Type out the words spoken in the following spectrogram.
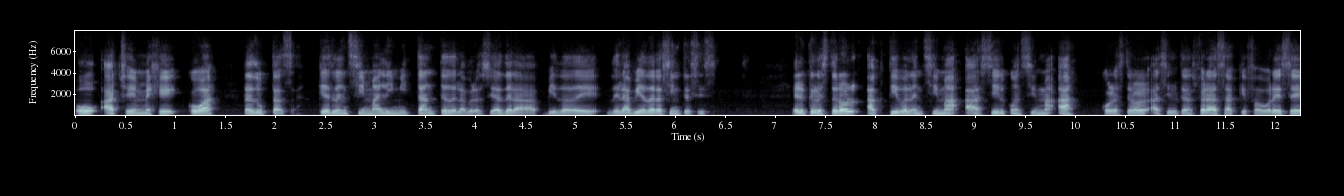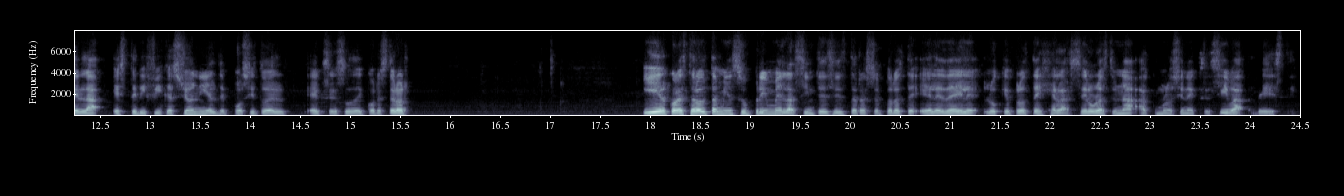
o HMG-CoA reductasa, que es la enzima limitante de la velocidad de la, vida de, la vía de la síntesis. El colesterol activa la enzima acilcoenzima A, colesterol aciltransferasa, que favorece la esterificación y el depósito del exceso de colesterol. Y el colesterol también suprime la síntesis de receptores de LDL, lo que protege a las células de una acumulación excesiva de este.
